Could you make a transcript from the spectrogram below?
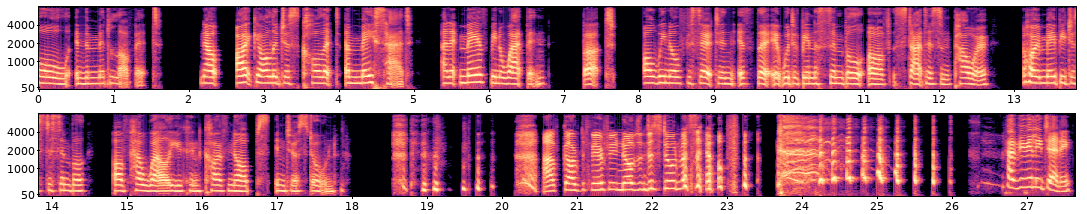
hole in the middle of it. Now, archaeologists call it a mace head, and it may have been a weapon, but all we know for certain is that it would have been a symbol of status and power, or maybe just a symbol of how well you can carve knobs into a stone. I've carved a fair few knobs into stone myself. have you really, Jenny?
